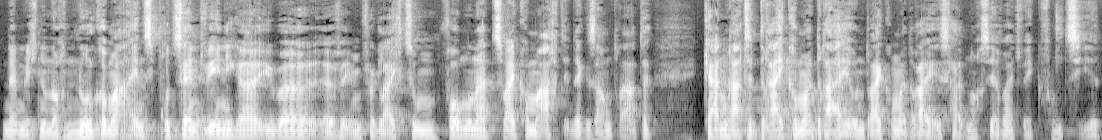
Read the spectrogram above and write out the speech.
nämlich nur noch 0,1 Prozent weniger über äh, im Vergleich zum Vormonat, 2,8 in der Gesamtrate, Kernrate 3,3 und 3,3 ist halt noch sehr weit weg vom Ziel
